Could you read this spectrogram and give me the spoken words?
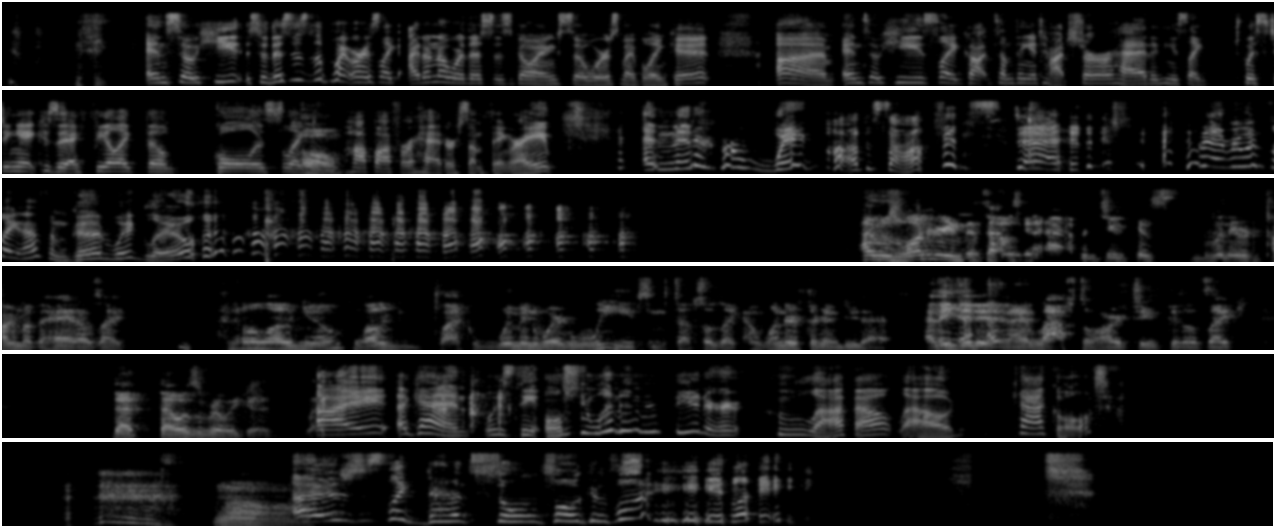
And so he so this is the point where it's like, I don't know where this is going. So where's my blanket? Um, and so he's like got something attached to her head and he's like twisting it because I feel like the goal is to like Oh. pop off her head or something, right? And then her wig pops off instead. And everyone's like, that's some good wig glue. I was wondering if that was going to happen too, because when they were talking about the head, I was like, I know a lot of you know a lot of black women wear weaves and stuff, so I was like, I wonder if they're going to do that, and they did it, and I laughed so hard too because I was like, that that was really good. Like, I again was the only one in the theater who laugh out loud, cackled. oh, I was just like, that's so fucking funny. like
